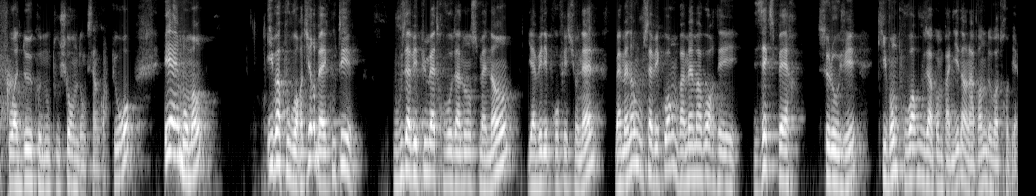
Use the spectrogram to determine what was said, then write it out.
fois deux que nous touchons, donc c'est encore plus gros. Et à un moment, il va pouvoir dire, ben, écoutez, vous avez pu mettre vos annonces maintenant, il y avait des professionnels, ben maintenant, vous savez quoi, on va même avoir des experts se loger qui vont pouvoir vous accompagner dans la vente de votre bien.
